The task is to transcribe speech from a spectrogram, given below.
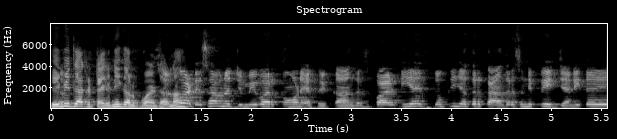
ਇਹ ਵੀ ਤਾਂ ਇੱਕ ਟੈਕਨੀਕਲ ਪੁਆਇੰਟ ਹੈ ਸਰ ਨਾ। ਤੁਹਾਡੇ ਹਿਸਾਬ ਨਾਲ ਜ਼ਿੰਮੇਵਾਰ ਕੌਣ ਹੈ? ਫਿਰ ਕਾਂਗਰਸ ਪਾਰਟੀ ਹੈ ਕਿਉਂਕਿ ਅਗਰ ਕਾਂਗਰਸ ਨੇ ਭੇਜਿਆ ਨਹੀਂ ਤੇ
